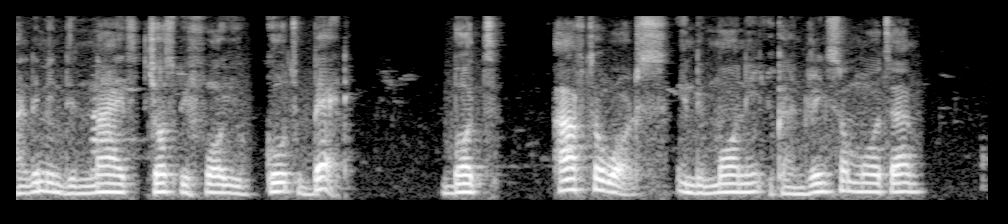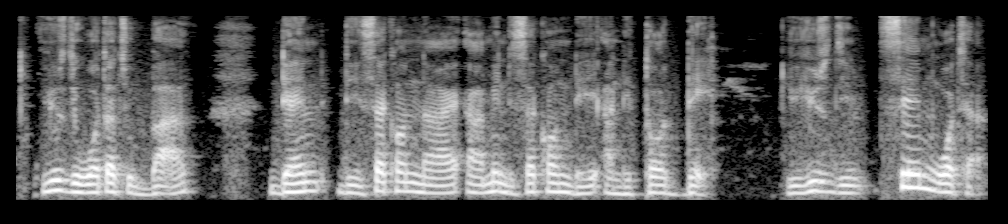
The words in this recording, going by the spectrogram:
and I mean the night just before you go to bed. But afterwards, in the morning, you can drink some water, use the water to bath. Then the second night, I mean the second day and the third day, you use the same water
